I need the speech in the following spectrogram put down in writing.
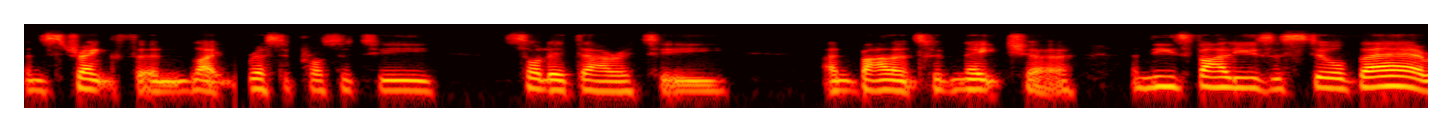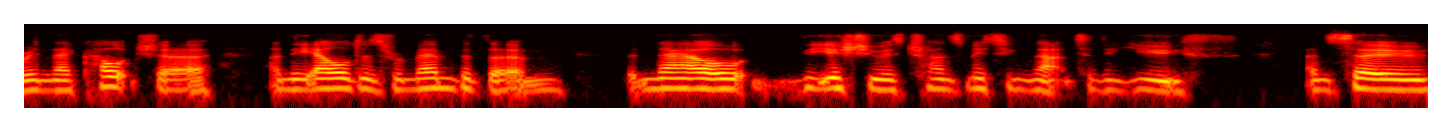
and strengthen, like reciprocity, solidarity, and balance with nature. And these values are still there in their culture, and the elders remember them. But now the issue is transmitting that to the youth. And so,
